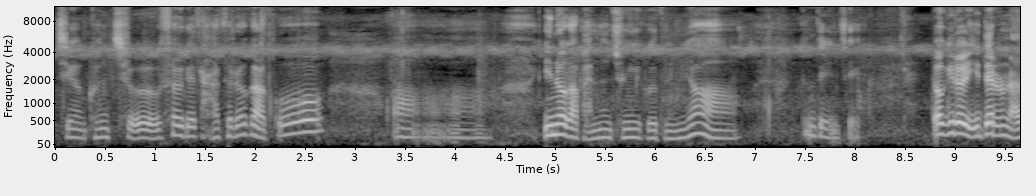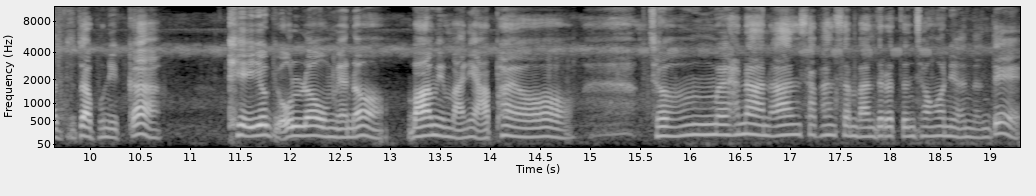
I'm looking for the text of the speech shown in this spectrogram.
지금 건축 설계 다 들어가고, 어, 인허가 받는 중이거든요. 근데 이제 여기를 이대로 놔두다 보니까 걔 여기 올라오면은 마음이 많이 아파요. 정말 하나하나 한 삽 한 삽 만들었던 정원이었는데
